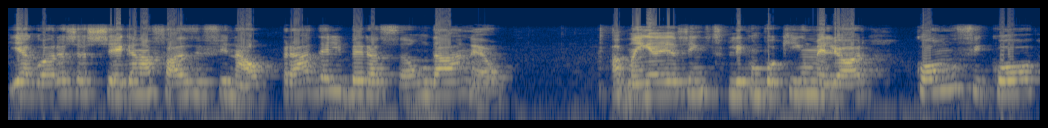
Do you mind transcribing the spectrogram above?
e agora já chega na fase final para a deliberação da ANEL. Amanhã a gente explica um pouquinho melhor como ficou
